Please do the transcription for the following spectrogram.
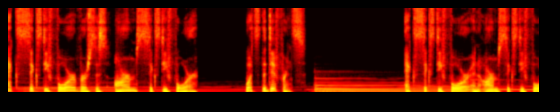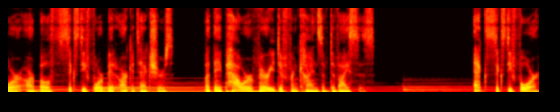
x64 versus ARM64. What's the difference? x64 and ARM64 are both 64-bit architectures, but they power very different kinds of devices. x64,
